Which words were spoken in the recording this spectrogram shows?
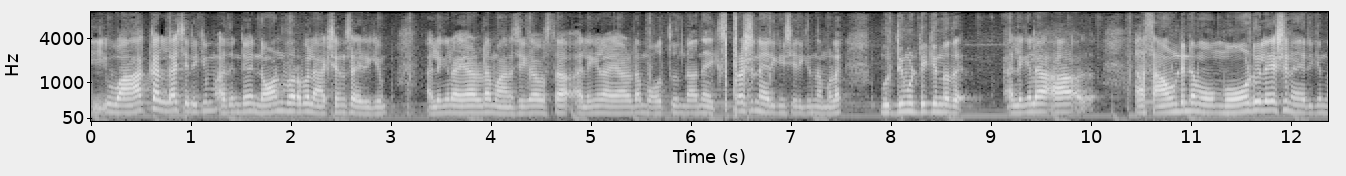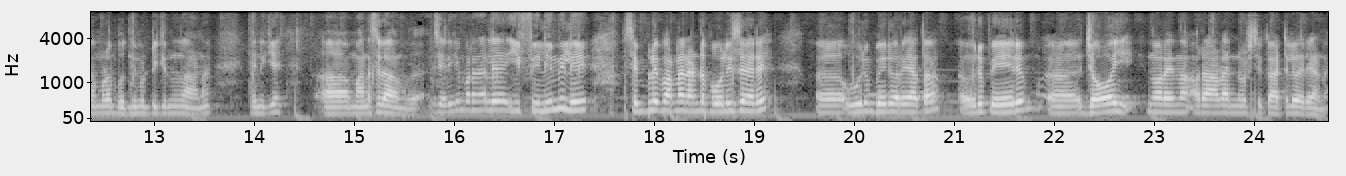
ഈ വാക്കല്ല ശരിക്കും അതിന്റെ നോൺ വെർബൽ ആക്ഷൻസ് ആയിരിക്കും. അല്ലെങ്കിൽ അയാളുടെ മാനസികാവസ്ഥ അല്ലെങ്കിൽ അയാളുടെ മുഖത്ത് ഉണ്ടാകുന്ന എക്സ്പ്രഷൻ ആയിരിക്കും ശരിക്കും നമ്മളെ ബുദ്ധിമുട്ടിക്കുന്നത്. അല്ലെങ്കിൽ ആ ആ സൗണ്ടിന്റെ മോഡുലേഷൻ ആയിരിക്കും നമ്മളെ ബുദ്ധിമുട്ടിക്കുന്നതാണ് എനിക്ക് മനസ്സിലാകുന്നത് ശരിക്കും പറഞ്ഞാൽ ഈ ഫിലിമിൽ സിംപ്ലി പറഞ്ഞ രണ്ട് പോലീസുകാർ ഊരും പേരും അറിയാത്ത ഒരു പേരും ജോയി എന്ന് പറയുന്ന ഒരാളെ അന്വേഷിച്ച് കാട്ടിൽ വരികയാണ്.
